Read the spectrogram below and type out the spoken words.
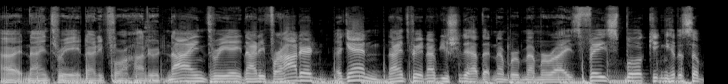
All right, 938 9400. 938 9400. Again, 938 You should have that number memorized. Facebook, you can hit us up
